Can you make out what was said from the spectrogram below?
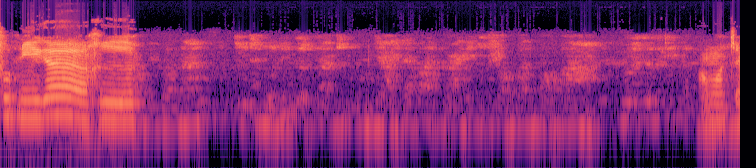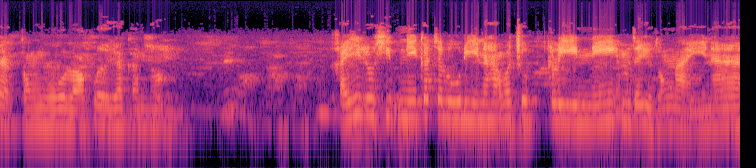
ชุดนี้ก็คือเอามาแจกตรงโวล็อกเลยแล้วกันเนาะใครที่ดูคลิปนี้ก็จะรู้ดีนะคะว่าชุดกรีนนี้มันจะอยู่ตรงไหนนะฮะ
